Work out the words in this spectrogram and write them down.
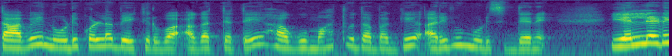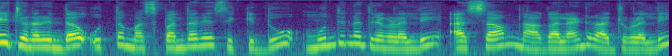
ತಾವೇ ನೋಡಿಕೊಳ್ಳಬೇಕಿರುವ ಅಗತ್ಯತೆ ಹಾಗೂ ಮಹತ್ವದ ಬಗ್ಗೆ ಅರಿವು ಮೂಡಿಸಿದ್ದೇನೆ. ಎಲ್ಲೆಡೆ ಜನರಿಂದ ಉತ್ತಮ ಸ್ಪಂದನೆ ಸಿಕ್ಕಿದ್ದು, ಮುಂದಿನ ದಿನಗಳಲ್ಲಿ ಅಸ್ಸಾಂ, ನಾಗಾಲ್ಯಾಂಡ್ ರಾಜ್ಯಗಳಲ್ಲಿ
